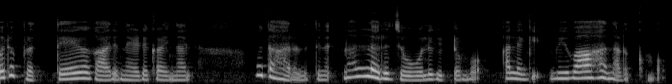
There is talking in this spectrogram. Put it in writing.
ഒരു പ്രത്യേക കാര്യം നേടിക്കഴിഞ്ഞാൽ ഉദാഹരണത്തിന് നല്ലൊരു ജോലി കിട്ടുമ്പോൾ അല്ലെങ്കിൽ വിവാഹം നടക്കുമ്പോൾ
